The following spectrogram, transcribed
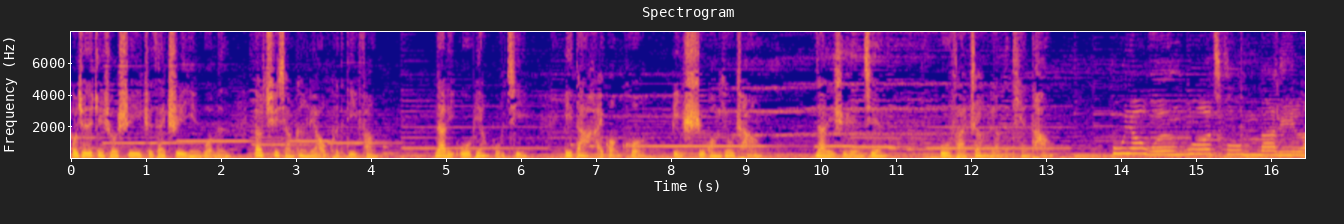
我觉得这首诗一直在指引我们要去向更辽阔的地方。那里无边无际，比大海广阔，比时光悠长。那里是人间无法丈量的天堂。不要问我从哪里来，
